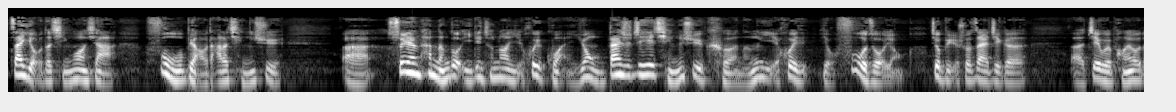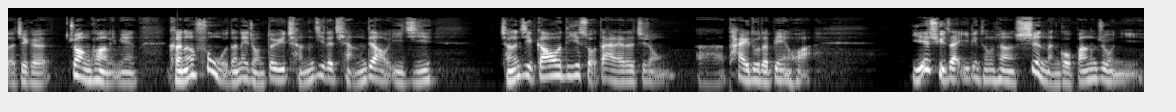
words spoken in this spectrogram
在有的情况下，父母表达的情绪。啊，虽然它能够一定程度上也会管用，但是这些情绪可能也会有副作用。就比如说，在这个呃这位朋友的这个状况里面，可能父母的那种对于成绩的强调，以及成绩高低所带来的这种啊态度的变化，也许在一定程度上是能够帮助你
